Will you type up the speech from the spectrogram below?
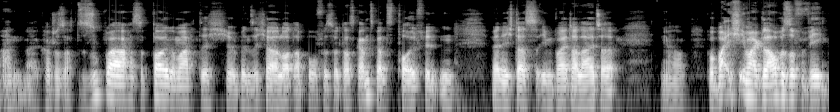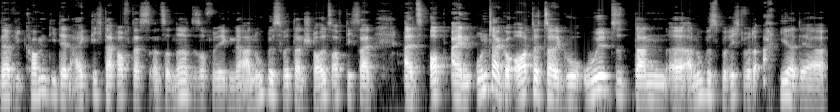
Und äh, Concho sagt, super, hast du toll gemacht. Ich äh, bin sicher, Lord Apophis wird das ganz, ganz toll finden, wenn ich das ihm weiterleite. Ja. Wobei ich immer glaube, so von wegen, ne, wie kommen die denn eigentlich darauf, dass, also, ne, so von wegen, ne, Anubis wird dann stolz auf dich sein, als ob ein untergeordneter Goult dann äh, Anubis berichten würde, ach hier, der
